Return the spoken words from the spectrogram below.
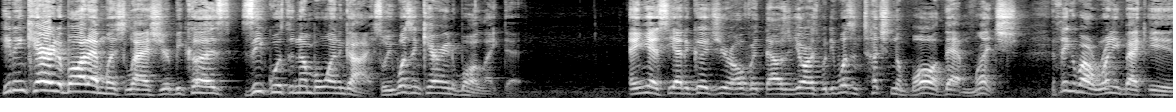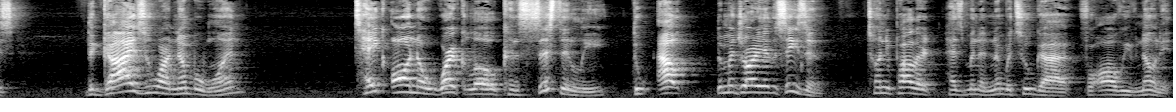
he didn't carry the ball that much last year because Zeke was the number one guy. So he wasn't carrying the ball like that. And yes, he had a good year, over a thousand yards, but he wasn't touching the ball that much. The thing about running back is the guys who are number one take on the workload consistently throughout the majority of the season. Tony Pollard has been a number two guy for all we've known it.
